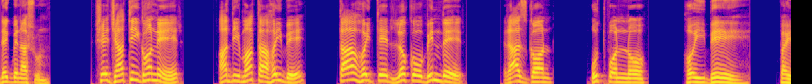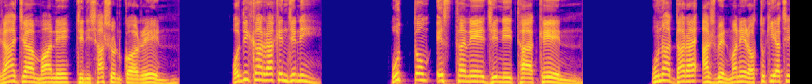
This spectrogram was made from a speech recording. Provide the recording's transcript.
দেখবেন, আসুন। সে জাতিগণের আদি মাতা হইবে, তা হইতে লোকবিন্দের রাজগণ উৎপন্ন হইবে। ভাই, রাজা মানে যিনি শাসন করেন, অধিকার রাখেন যিনি, উত্তম স্থানে যিনি থাকেন। উনার দ্বারায় আসবেন মানে অর্থ কি আছে?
